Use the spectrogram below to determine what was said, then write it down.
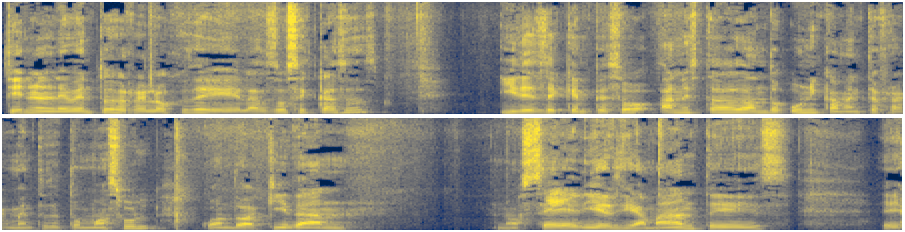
Tienen el evento de reloj de las 12 casas. Y desde que empezó han estado dando únicamente fragmentos de tomo azul. Cuando aquí dan, no sé, 10 diamantes, eh,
